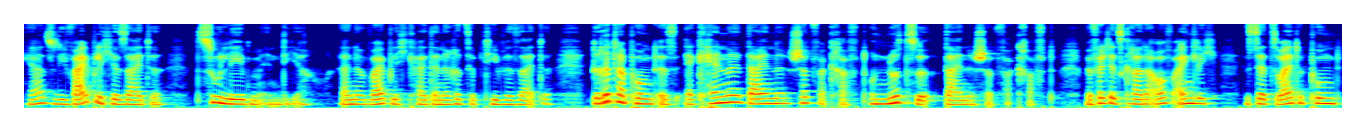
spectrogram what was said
ja, so also die weibliche Seite zu leben in dir, deine Weiblichkeit, deine rezeptive Seite. Dritter Punkt ist, erkenne deine Schöpferkraft und nutze deine Schöpferkraft. Mir fällt jetzt gerade auf, eigentlich ist der zweite Punkt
